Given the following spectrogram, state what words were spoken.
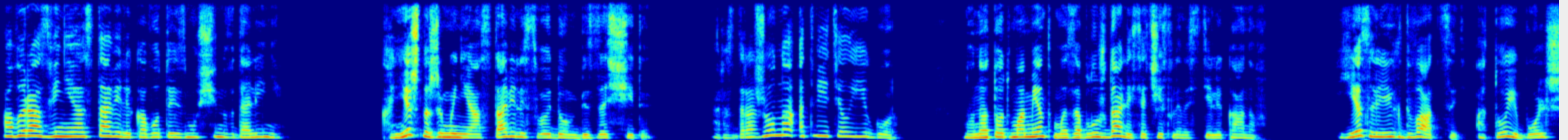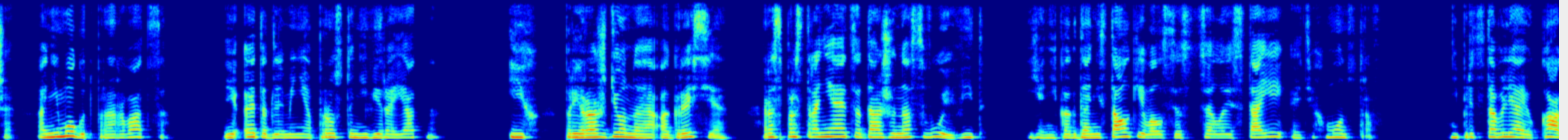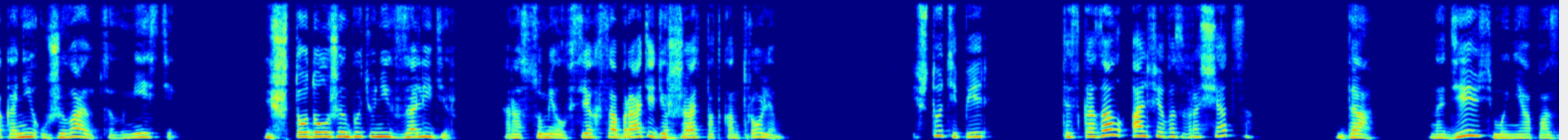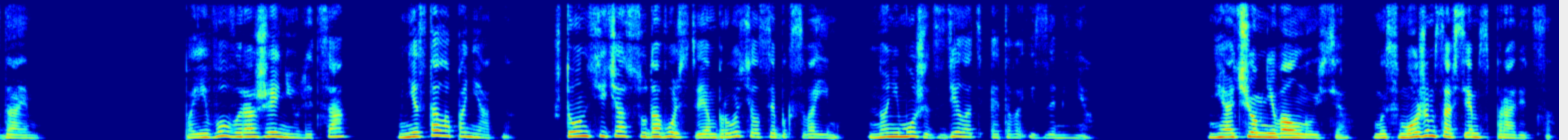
А вы разве не оставили кого-то из мужчин в долине? Конечно же, мы не оставили свой дом без защиты. Раздраженно ответил Егор. Но на тот момент мы заблуждались о численности ликанов. Если их двадцать, а то и больше, они могут прорваться. И это для меня просто невероятно. Их прирожденная агрессия распространяется даже на свой вид. Я никогда не сталкивался с целой стаей этих монстров. Не представляю, как они уживаются вместе. И что должен быть у них за лидер? раз сумел всех собрать и держать под контролем. И что теперь? Ты сказал Альфе возвращаться? Да. Надеюсь, мы не опоздаем. По его выражению лица мне стало понятно, что он сейчас с удовольствием бросился бы к своим, но не может сделать этого из-за меня. «Ни о чем не волнуйся, мы сможем совсем справиться»,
